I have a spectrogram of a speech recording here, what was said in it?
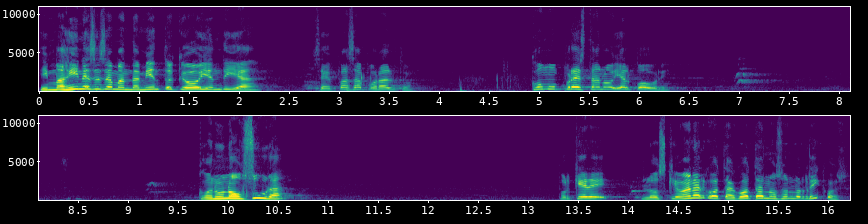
Imagínese ese mandamiento que hoy en día se pasa por alto. ¿Cómo prestan hoy al pobre? Con una usura, porque los que van al gota a gota no son los ricos,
